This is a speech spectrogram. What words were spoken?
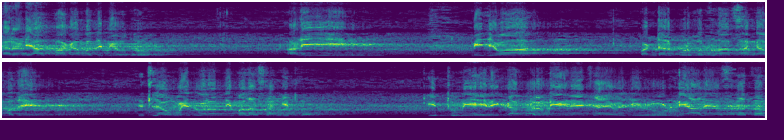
कारण याच भागामध्ये मी होतो. आणि मी जेव्हा पंढरपूर मतदारसंघामध्ये तिथल्या उमेदवारांनी मला सांगितलं की तुम्ही हेलिकॉप्टरने येण्याच्या ऐवजी रोडने आले असता तर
